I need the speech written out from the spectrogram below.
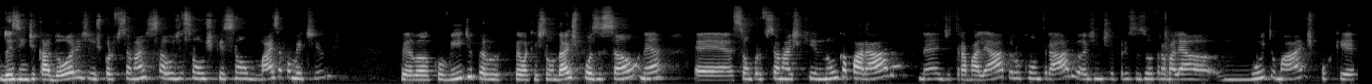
dos indicadores, os profissionais de saúde são os que são mais acometidos pela Covid, pelo, pela questão da exposição, né? É, são profissionais que nunca pararam né, de trabalhar, pelo contrário, a gente precisou trabalhar muito mais, porque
